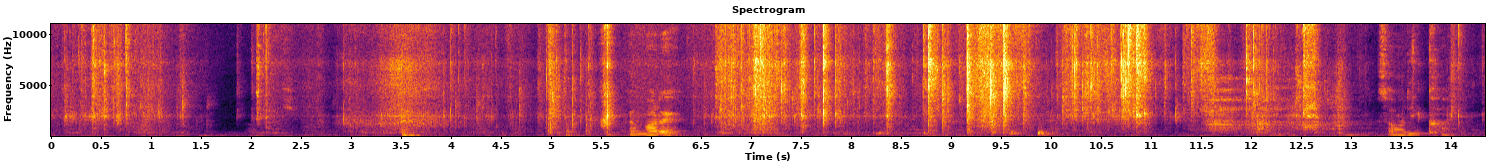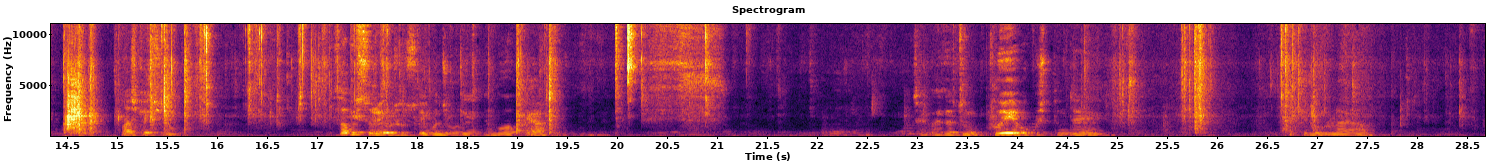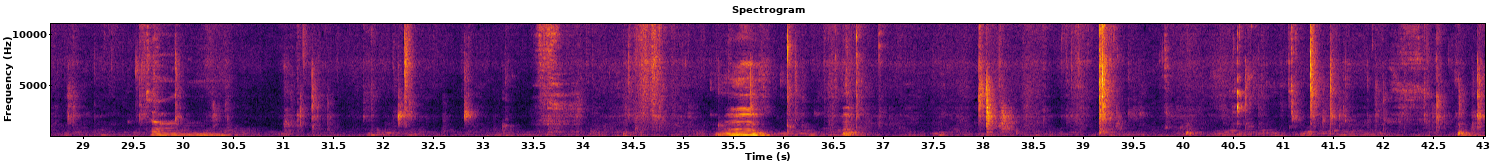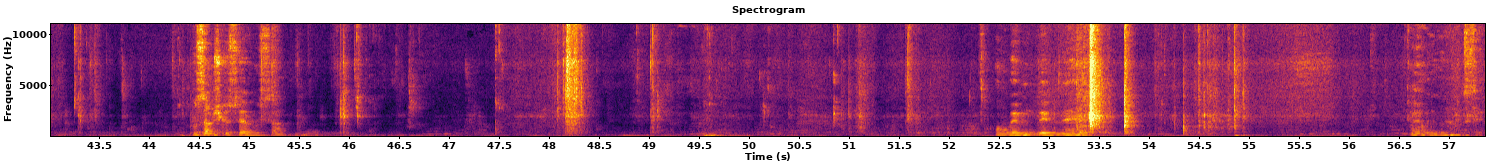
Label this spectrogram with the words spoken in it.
연 말에 사와디카. 맛있겠지 뭐. 서비스로 이거 줬어. 이건지 모르겠네 먹어볼게요? 제가 이거 좀 보이게 먹고 싶은데 할 줄을 몰라요 짠 음. 음. 보쌈 시켰어요 보쌈 어 맵, 맵네. 아유 이거 형 드세요.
